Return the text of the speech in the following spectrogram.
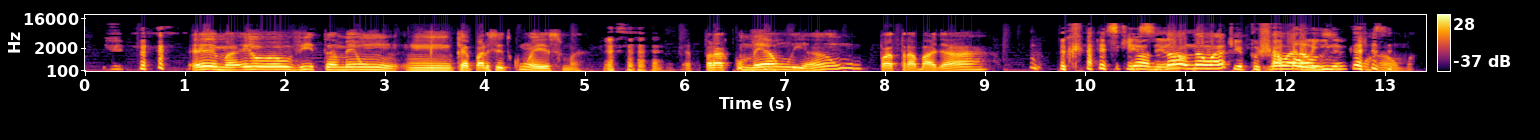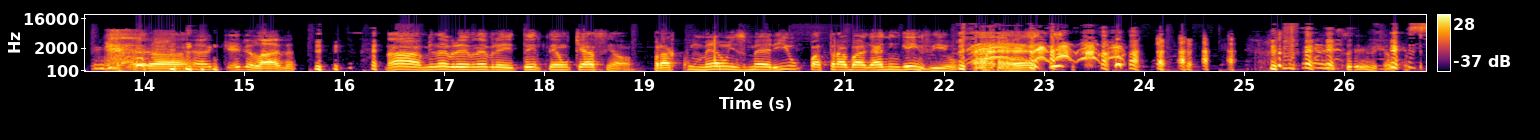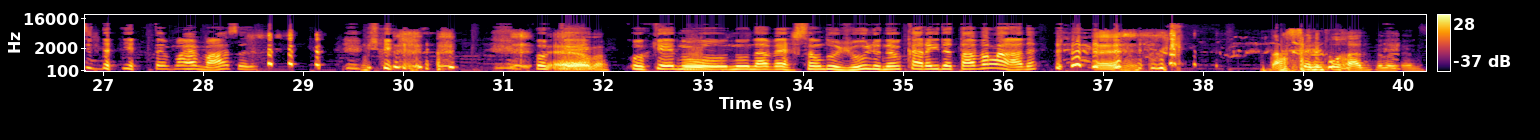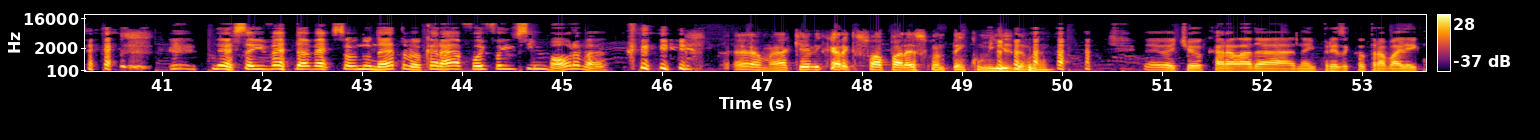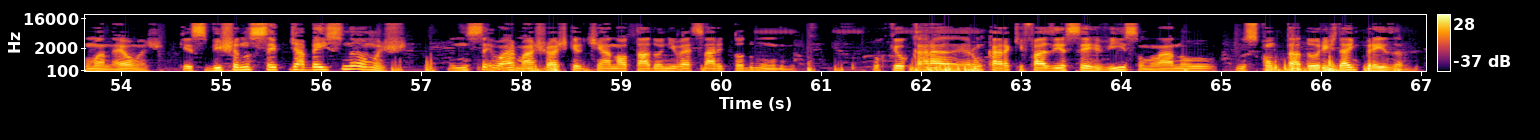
Ei, mano, eu ouvi também um, um que é parecido com esse, mano. É pra comer um leão, pra trabalhar. O cara Que, esqueceu. não, não é. Tipo Não era Chapolin, os né? Mano. Era. Aquele lá, né? Ah, me lembrei, me lembrei. Tem, tem um que é assim, ó. Pra comer um esmeril, pra trabalhar ninguém viu. É. Esse daí é até mais massa, né? Porque, É, porque no, no- na versão do Júlio, né, o cara ainda tava lá, né? Tá sendo empurrado pelo menos. Nessa aí da versão do Neto, mano, o cara já foi foi se embora, mano. É, mas é aquele cara que só aparece quando tem comida, mano. Eu tinha o cara lá da, na empresa que eu trabalhei com o Manel, mas que esse bicho eu não sei que diabo é isso não, mas eu não sei, uai, macho, eu acho que ele tinha anotado o aniversário de todo mundo, mano. Porque o cara era um cara que fazia serviço lá no, nos computadores da empresa. Mano.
